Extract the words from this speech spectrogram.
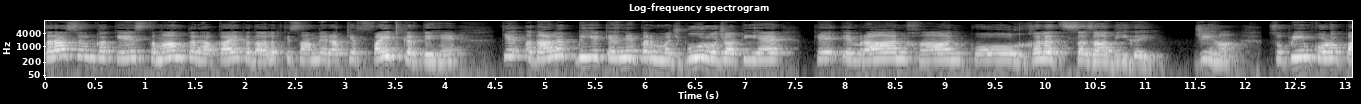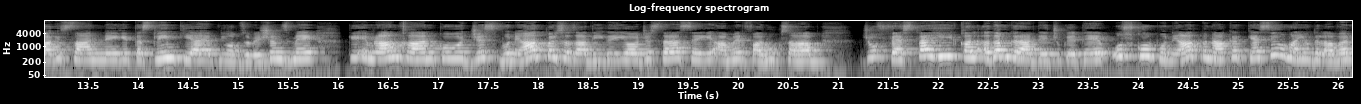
तरह से उनका केस तमाम तरह हकायक अदालत के सामने रख के फाइट करते हैं कि अदालत भी ये कहने पर मजबूर हो जाती है कि इमरान खान को गलत सजा दी गई। जी हाँ सुप्रीम कोर्ट ऑफ़ पाकिस्तान ने ये तस्लीम किया है अपनी ऑब्जर्वेशन में कि इमरान खान को जिस बुनियाद पर सजा दी गई और जिस तरह से ये आमिर फारूक साहब जो फैसला ही कल अदम करार दे चुके थे, उसको बुनियाद बनाकर कैसे हुमायूं दिलावर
